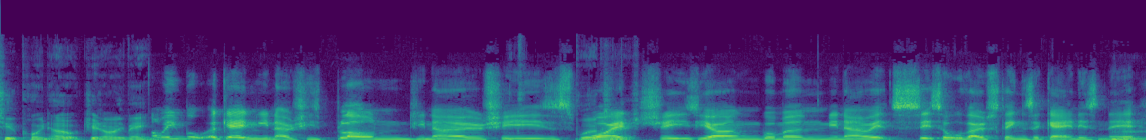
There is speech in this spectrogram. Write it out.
2.0. Do you know what I mean? I mean, well, again, you know, she's blonde, you know, she's Works white, it. she's young woman, you know, it's it's all those things again, isn't it? Hmm.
